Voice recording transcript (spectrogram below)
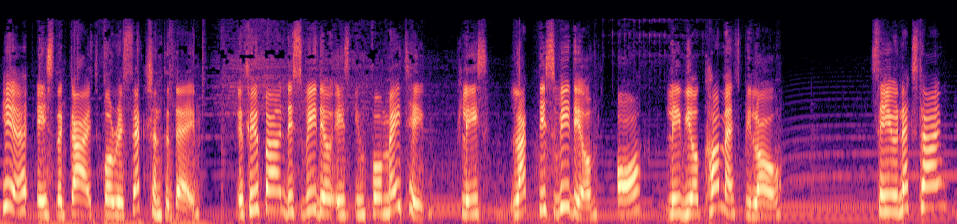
Here is the guide for resection today. If you found this video is informative, please like this video or leave your comments below. See you next time!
